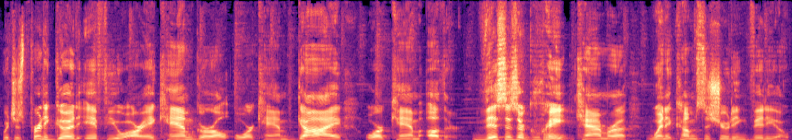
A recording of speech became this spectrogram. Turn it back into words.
which is pretty good if you are a cam girl or cam guy or cam other. This is a great camera when it comes to shooting video.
